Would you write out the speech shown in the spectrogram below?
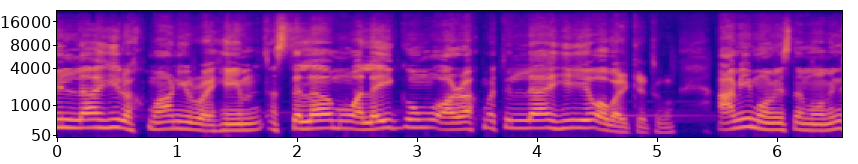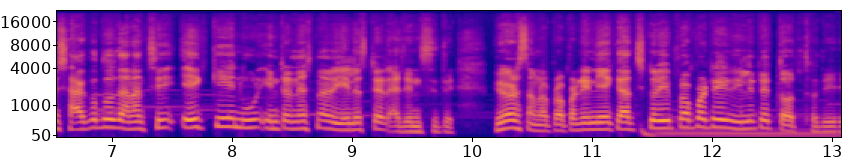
বিসমিল্লাহি রহমান রহিম। আসসালামু আলাইকুম ওয়া রাহমাতুল্লাহি ওয়া আমি মমিন ইসলাম মমিন স্বাগত জানাচ্ছি A K Noor international real estate এজেন্সিতে। ভিউয়ার্স, আমরা প্রপার্টি নিয়ে কাজ করি প্রপার্টি রিলেটেড তথ্য দিই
